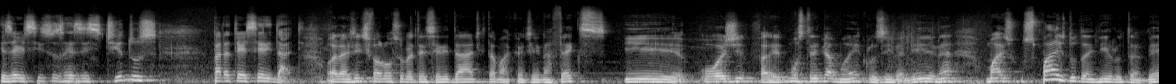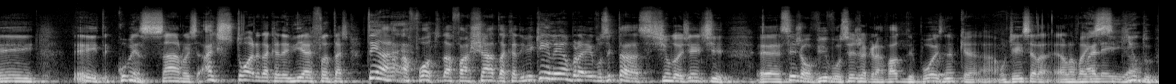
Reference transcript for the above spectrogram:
exercícios resistidos para a terceira idade. Olha, a gente falou sobre a terceira idade que está marcante aí na FEX e hoje falei, mostrei minha mãe, inclusive, ali, né? Mas os pais do Danilo também. Eita, começaram. A história da academia é fantástica. Tem a, a foto da fachada da academia. Quem lembra aí, você que está assistindo a gente, eh, seja ao vivo ou seja gravado depois, né? Porque a audiência ela, ela vai Olha aí, seguindo.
